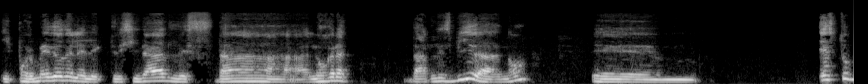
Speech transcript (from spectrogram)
y por medio de la electricidad les da, logra darles vida, ¿no? Eh, esto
